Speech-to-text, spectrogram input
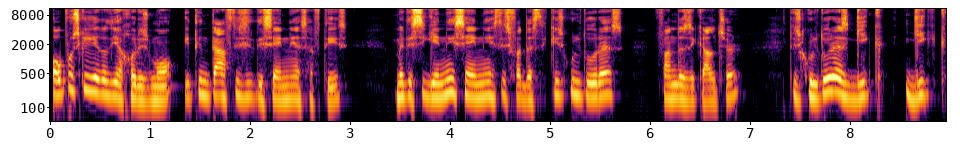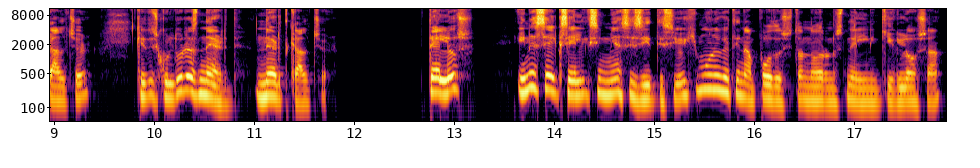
Όπως και για το διαχωρισμό ή την ταύτιση της έννοιας αυτής με τις συγγενείς έννοιες της φανταστικής κουλτούρας, fantasy culture, της κουλτούρας geek, geek culture και της κουλτούρας nerd, nerd culture. Τέλος, είναι σε εξέλιξη μια συζήτηση όχι μόνο για την απόδοση των όρων στην ελληνική γλώσσα,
